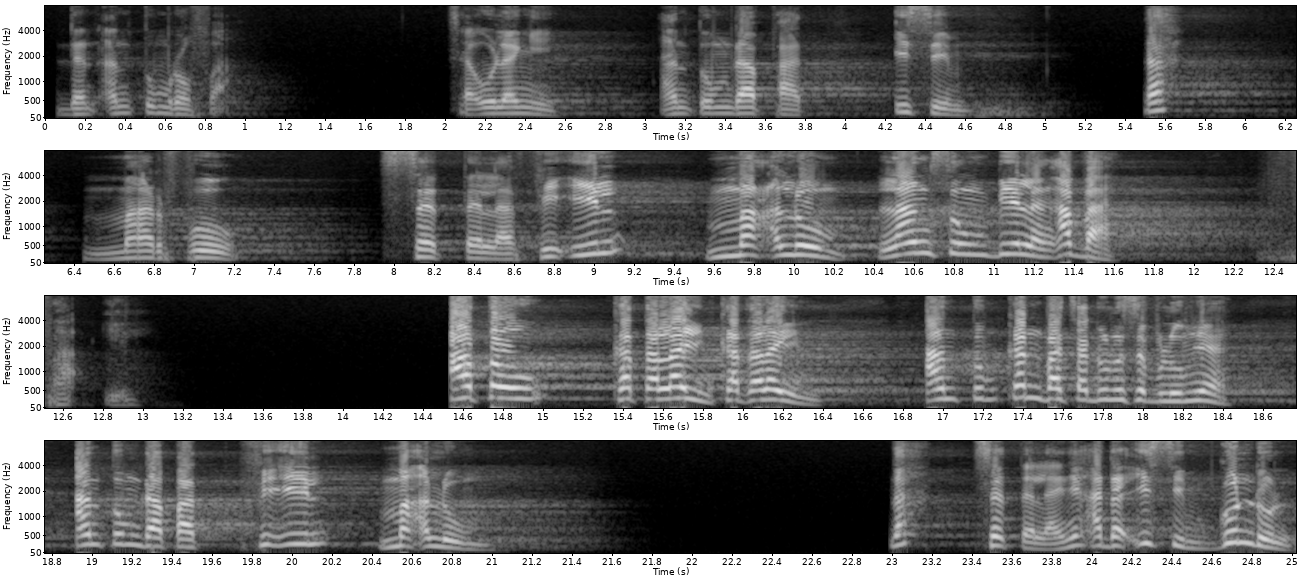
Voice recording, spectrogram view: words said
Dan antum rofa. Saya ulangi. Antum dapat isim. Dah? Marfu setelah fi'il maklum. Langsung bilang apa? Fa'il. Atau kata lain, kata lain. Antum kan baca dulu sebelumnya. Antum dapat fi'il maklum. Nah, setelahnya ada isim, gundul.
